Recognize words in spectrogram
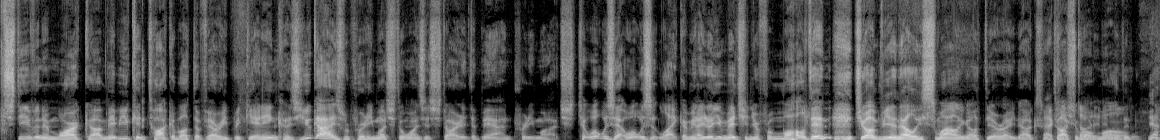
Stephen and Mark, uh, maybe you can talk about the very beginning because you guys were pretty much the ones that started the band, pretty much. What was that? What was it like? I mean, I know you mentioned you're from Malden. John Bianelli's smiling out there right now because we Actually talked about started in Malden. Yeah,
